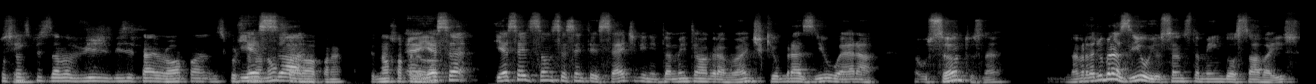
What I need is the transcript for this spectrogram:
o sim. Santos precisava visitar a Europa, excursionar essa... não só a Europa, né? Não só pela é. E essa, e essa edição de 67, Vini, também tem um agravante que o Brasil era o Santos, né? Na verdade, o Brasil e o Santos também endossava isso,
